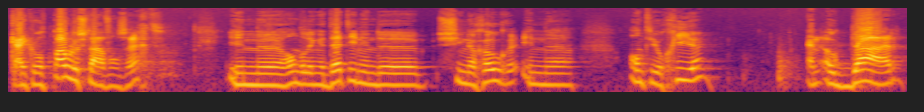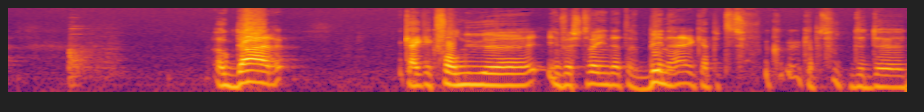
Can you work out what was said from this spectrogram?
kijken wat Paulus daarvan zegt. In Handelingen 13 in de synagoge in Antiochië. En ook daar, ook daar, kijk, ik val nu in vers 32 binnen. Ik heb, het, ik, heb het, de, de,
